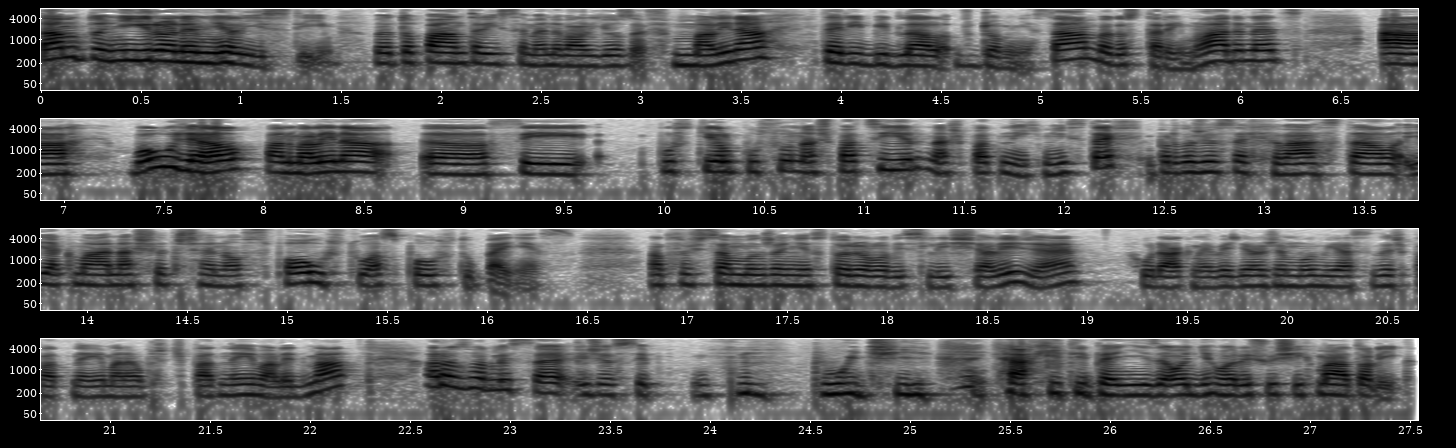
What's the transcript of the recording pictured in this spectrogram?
tam to nikdo neměl jistý. Byl to pán, který se jmenoval Josef Malina, který bydlel v domě sám, byl to starý mládenec a bohužel pan Malina uh, si pustil pusu na špacír na špatných místech, protože se chvástal, jak má našetřeno spoustu a spoustu peněz. Na což samozřejmě Stodolovi slyšeli, že? Chudák nevěděl, že mluví asi se špatnýma nebo před špatnýma lidma a rozhodli se, že si půjčí nějaký ty peníze od něho, když už jich má tolik.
